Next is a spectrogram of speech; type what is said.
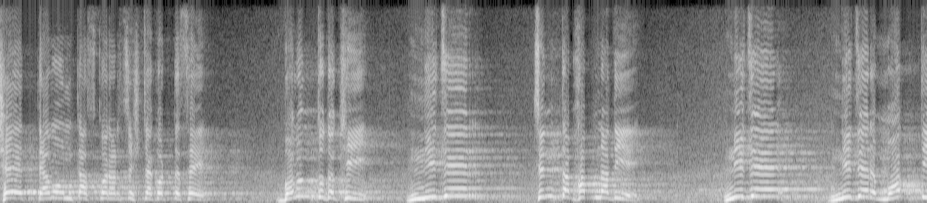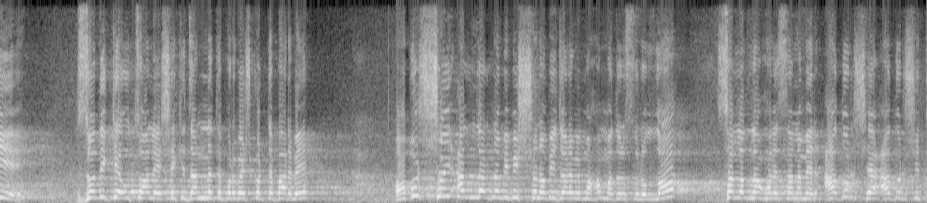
সে তেমন কাজ করার চেষ্টা করতেছে। বলুন তো দেখি, নিজের চিন্তা ভাবনা দিয়ে, নিজে, নিজের মত দিয়ে যদি কেউ চলে, সে কি জান্নাতে প্রবেশ করতে পারবে? অবশ্যই আল্লাহর নবী, বিশ্ব নবী, জনাবে মোহাম্মদ রসুল্লাহ সাল্লাহ সাল্লামের আদর্শে আদর্শিত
